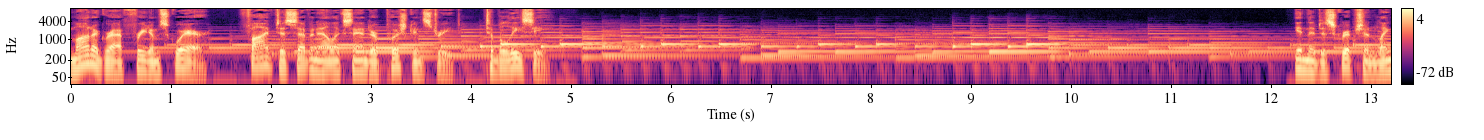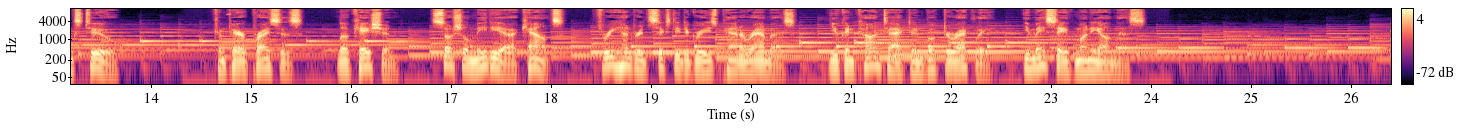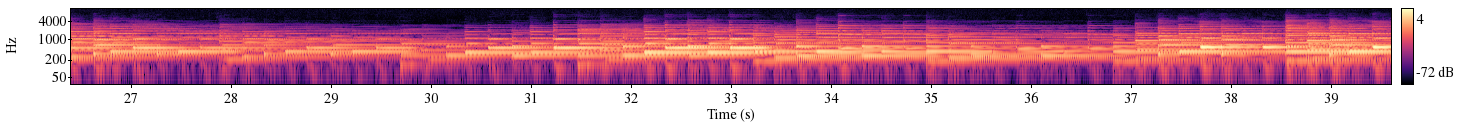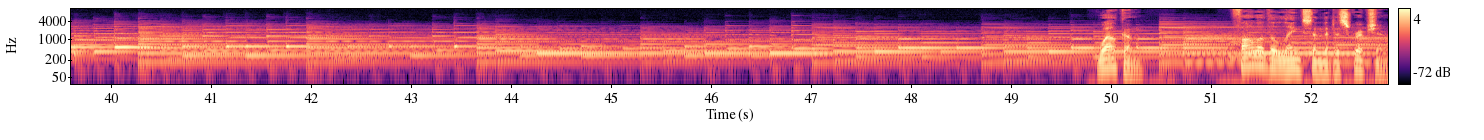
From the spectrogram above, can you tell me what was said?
Monograph Freedom Square, 5 to 7 Alexander Pushkin Street, Tbilisi. In the description links to compare prices, location, social media accounts, 360 degrees panoramas, you can contact and book directly, you may save money on this. Welcome. Follow the links in the description.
